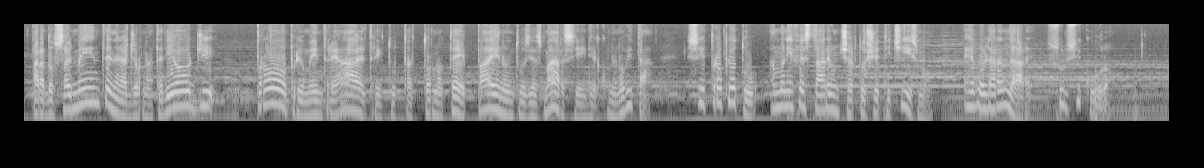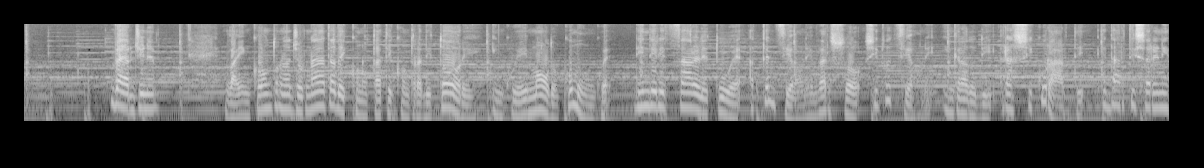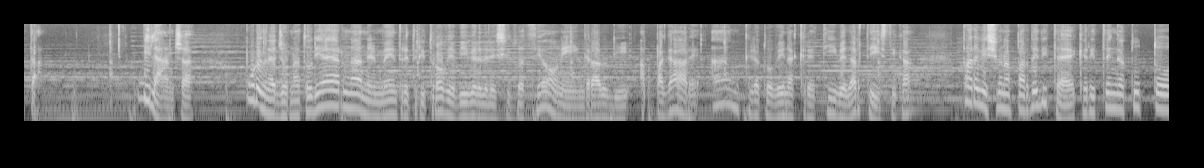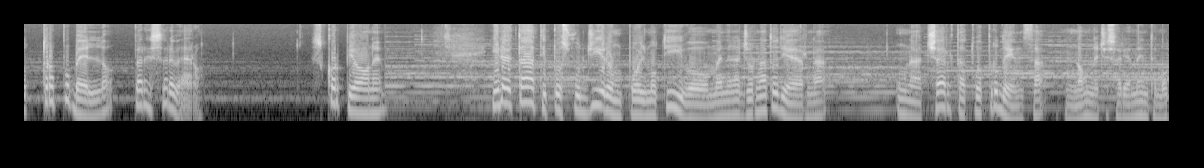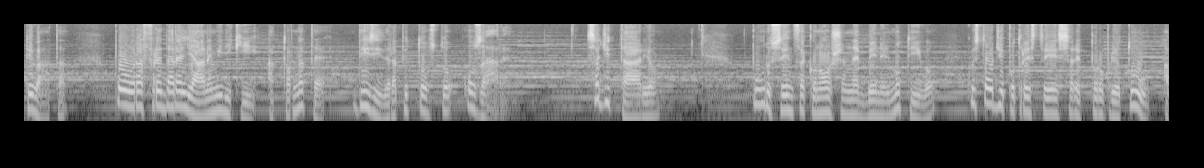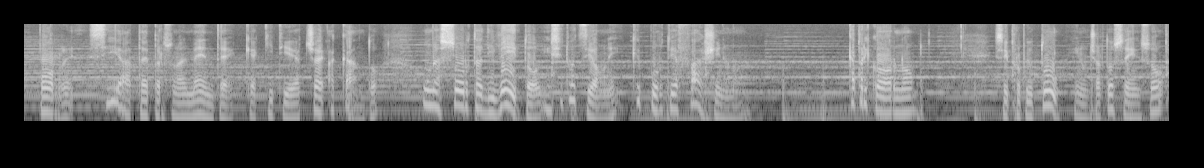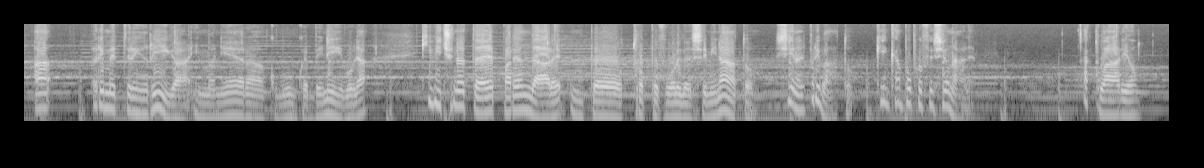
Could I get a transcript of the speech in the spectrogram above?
Paradossalmente, nella giornata di oggi, proprio mentre altri tutto attorno a te paiono entusiasmarsi di alcune novità, sei proprio tu a manifestare un certo scetticismo e a voler andare sul sicuro. Vergine. Vai incontro a una giornata dei connotati contraddittori, in cui hai modo comunque di indirizzare le tue attenzioni verso situazioni in grado di rassicurarti e darti serenità. Bilancia. Pure nella giornata odierna, nel mentre ti ritrovi a vivere delle situazioni in grado di appagare anche la tua vena creativa ed artistica, pare vi sia una parte di te che ritenga tutto troppo bello per essere vero. Scorpione. In realtà ti può sfuggire un po' il motivo, ma nella giornata odierna una certa tua prudenza, non necessariamente motivata, può raffreddare gli animi di chi attorno a te desidera piuttosto osare. Sagittario. Pur senza conoscerne bene il motivo, quest'oggi potresti essere proprio tu a porre sia a te personalmente che a chi ti è accanto una sorta di veto in situazioni che pur ti affascinano. Capricorno, sei proprio tu, in un certo senso, a rimettere in riga in maniera comunque benevola chi vicino a te pare andare un po' troppo fuori dal seminato, sia nel privato che in campo professionale. Acquario,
